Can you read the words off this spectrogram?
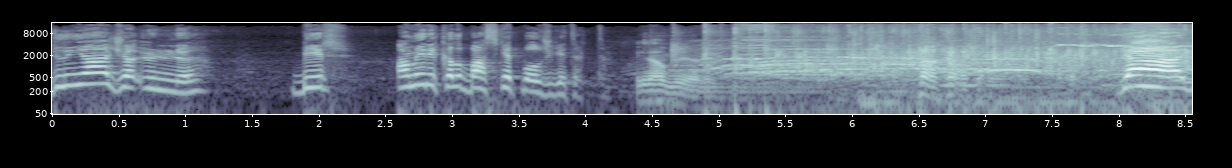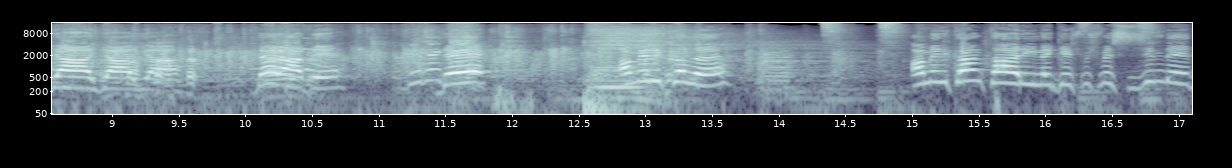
Dünyaca ünlü bir Amerikalı basketbolcu getirttim. İnanmıyorum. Ya ya ya ya. Der abi. De Amerikalı Amerikan tarihine geçmiş ve sizin de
